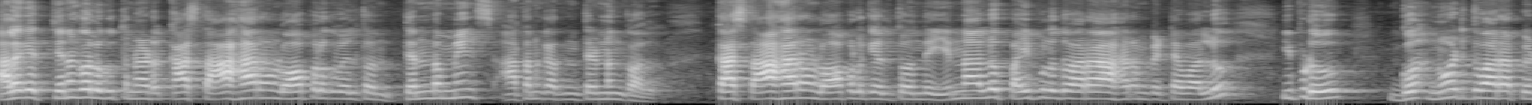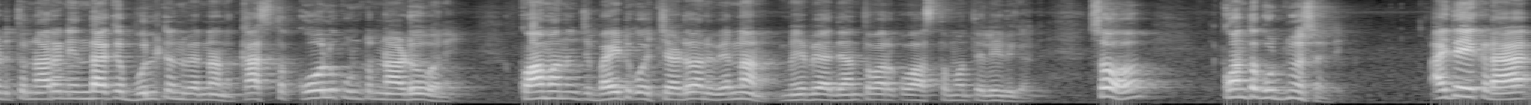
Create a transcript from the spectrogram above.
అలాగే తినగలుగుతున్నాడు. కాస్త ఆహారం లోపలికి వెళ్తుంది. తినడం మీన్స్ అతనికి అతను తినడం కాదు. కాస్త ఆహారం లోపలికి వెళ్తుంది. ఇన్నాళ్ళు పైపుల ద్వారా ఆహారం పెట్టేవాళ్ళు. ఇప్పుడు గో నోటి ద్వారా పెడుతున్నారని ఇందాకే బులెటిన్ విన్నాను. కాస్త కోలుకుంటున్నాడు అని. కోమా నుంచి బయటకు వచ్చాడు అని విన్నాను. మేబీ అది ఎంతవరకు వాస్తవమో తెలియదు కానీ. సో కొంత గుడ్ న్యూస్ అది. అయితే ఇక్కడ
